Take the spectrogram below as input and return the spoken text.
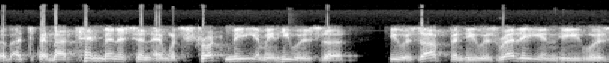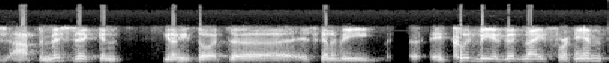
about about ten minutes. And, and what struck me, I mean, he was uh, he was up and he was ready and he was optimistic, and you know, he thought uh, it's going to be, it could be a good night for him.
